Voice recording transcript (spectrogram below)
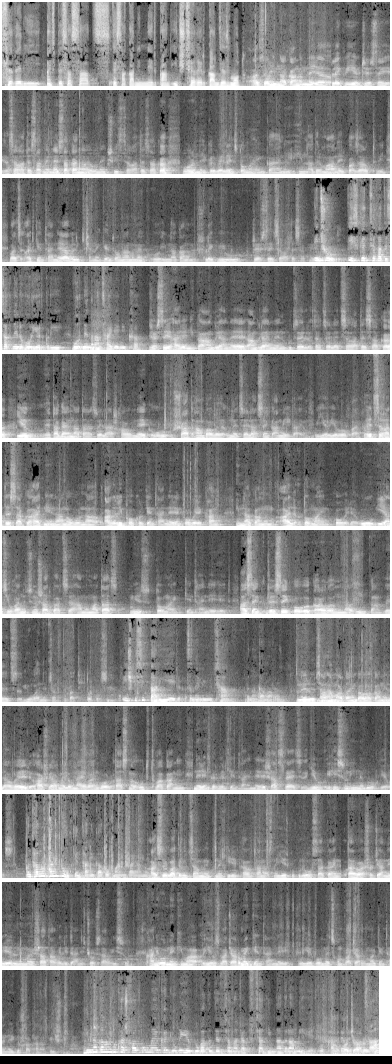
ցեղերի, այսպես ասած, տեսականիններ կան, ինչ ցեղեր կան ձեզ մոտ։ Այսօր հիմնականը մեր Black-View եւ Jersey ցեղատեսակներն են, սակայն նաև ունենք շվից ցեղատեսակը, որը ներկրվել է Ստոմային կայանի հիմնադրման 2008 թվին, բայց այդ կենթանիները ավելի քիչ են, կենտրոնանում ենք հիմնականում Black-View ու Jersey ցեղատեսակները։ Ինչու։ Իսկ այդ ցեղատեսակները որ երկրի, որն է նրանց հայրենիքը։ Jersey հայրենիքը Անգլիան է, Անգլիայում են բուծել, ստեղծել այդ ցեղատեսակը եւ հետագայում նա տարածվել է աշխարհում մեկ ու շատ համբավ է ունեցել, ասենք Ամերիկայում եւ Եվրոպայում։ Այդ ցեղատեսակը հայտնի է նրանով, որ նա ավելի փոքր կենթանիներ են, կովերը, քան հիմնականում այլ տոհմային կովերը ու իրանց յուղայնությունը շատ բարձր է համեմատած մյուս տոհմային կենթանիների հետ։ Ասենք ջերսեի կովը կարող է ունենալ 5 կամ 6 յուղայնություն պատի տոկոս։ Ինչպիսի տարի էր ծնելիության բնակավարում։ Ծնելիության համարտային բավականին լավ էր, հաշվի առնելով նաև այն, որ 18 թվականին ներեն կրվել կենթանիներ Ավստրիայից եւ 59 գլուխ եւս։ Ընդհանուր քանի գլուխ կենթանի կա տոհմային կայանում։ Այսօրվա դրությամբ մենք ունենք 372 գլուխ, սակայն տարվա շրջանների ելնում է շատ ավելի դրանից 450։ Քանի որ մենք հիմա եւս վաճառում ենք կենթանիների, ու երբ որ մեծ խումբ վաճառվում է կենթանիների գլխականակը իջնում է։ Հիմնականում դուք աշխատում եք գյուղի եւ գյուղատնտեսության աջակցության հիմնադրամի հետ, որքան տեղեկաց, հա։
